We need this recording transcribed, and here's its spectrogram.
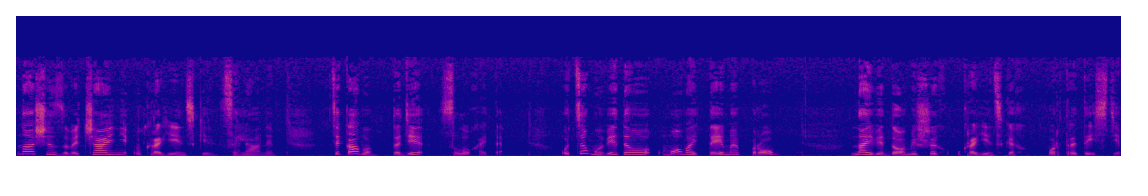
наші звичайні українські селяни. Цікаво? Тоді слухайте. У цьому відео мова йтиме про найвідоміших українських портретистів,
